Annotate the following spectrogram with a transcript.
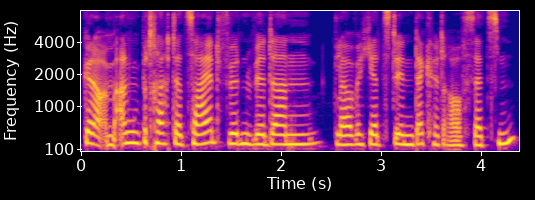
genau, im Anbetracht der Zeit würden wir dann, glaube ich, jetzt den Deckel draufsetzen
